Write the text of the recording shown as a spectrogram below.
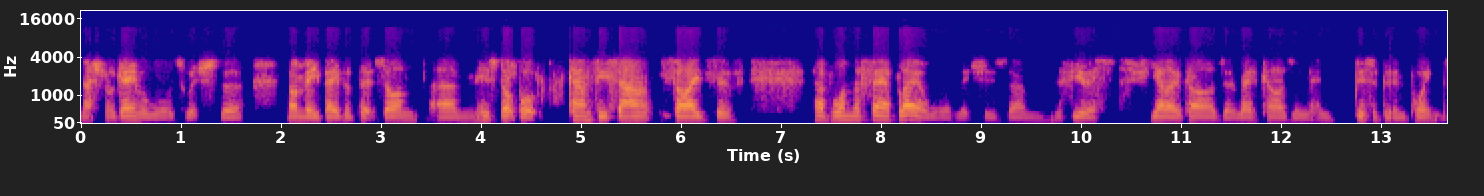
national game awards, which the non-league paper puts on, um, his Stockport County sides have have won the Fair Play Award, which is um, the fewest yellow cards and red cards and, and discipline points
